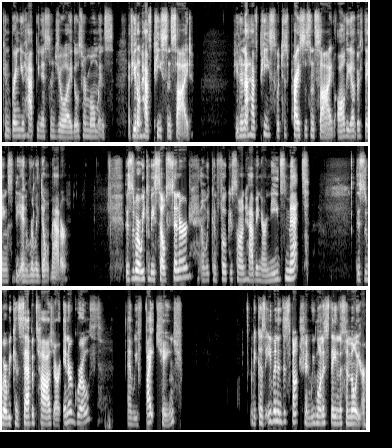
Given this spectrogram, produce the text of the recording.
can bring you happiness and joy. Those are moments if you don't have peace inside. If you do not have peace, which is priceless inside, all the other things at the end really don't matter. This is where we can be self centered and we can focus on having our needs met. This is where we can sabotage our inner growth and we fight change. Because even in dysfunction, we want to stay in the familiar.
